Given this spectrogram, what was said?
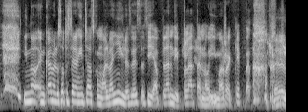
Y no, en cambio, los otros eran hinchados como albañiles, ¿ves? Así, a plan de plátano y marraqueta. Eh,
